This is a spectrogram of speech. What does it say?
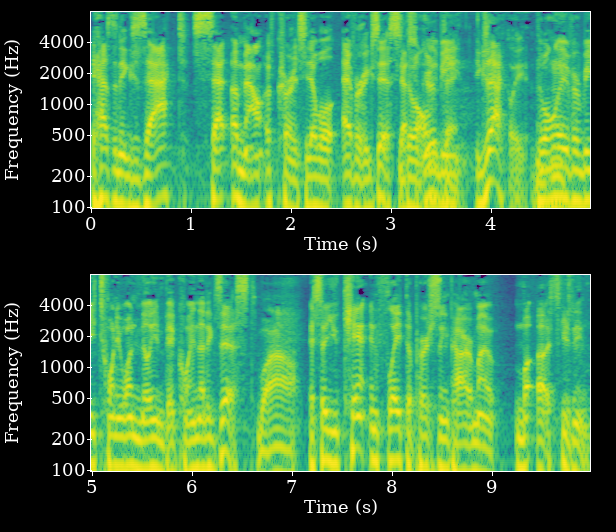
It has an exact set amount of currency that will ever exist. That's there will only be thing. Mm-hmm. exactly. There will only ever be 21 million Bitcoin that exist. Wow. And so you can't inflate the purchasing power of my, uh, excuse me,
